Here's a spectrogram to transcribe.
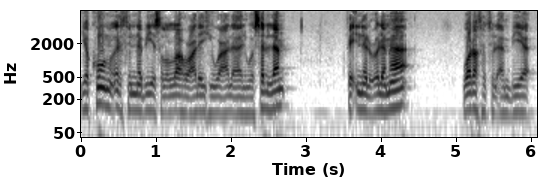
يكون إرث النبي صلى الله عليه وعلى آله وسلم فإن العلماء ورثة الأنبياء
